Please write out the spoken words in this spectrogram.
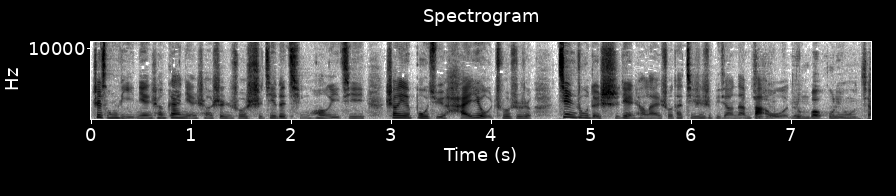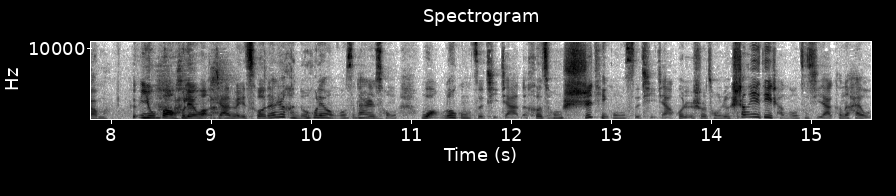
这从理念上、概念上，甚至说实际的情况以及商业布局，还有就是进入的时点上来说，它其实是比较难把握的。拥抱互联网加嘛？拥抱互联网加 没错，但是很多互联网公司它是从网络公司起家的，和从实体公司起家，或者说从这个商业地产公司起家，可能还有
